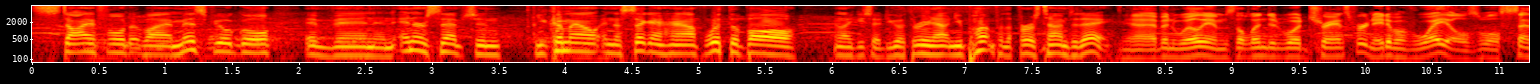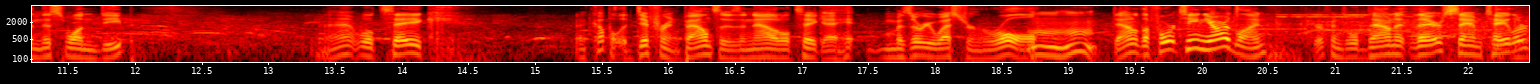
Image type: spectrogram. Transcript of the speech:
stifled by a missed field goal and then an interception. You come out in the second half with the ball and like you said, you go three and out and you punt for the first time today. Yeah, Evan Williams, the Lindenwood transfer, native of Wales, will send this one deep. That will take a couple of different bounces, and now it'll take a Missouri Western roll mm-hmm. down to the 14 yard line. Griffins will down it there. Sam Taylor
